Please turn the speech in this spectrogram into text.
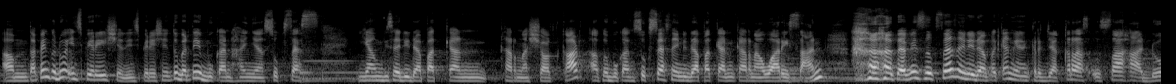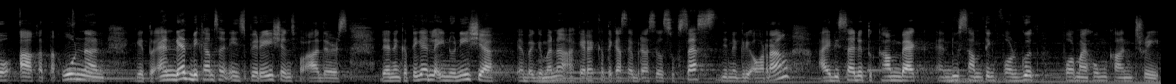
Um, tapi yang kedua inspiration. Inspiration itu berarti bukan hanya sukses yang bisa didapatkan karena shortcut atau bukan sukses yang didapatkan karena warisan, tapi sukses yang didapatkan dengan kerja keras, usaha, doa, ketekunan gitu. And that becomes an inspiration for others. Dan yang ketiga adalah Indonesia. Ya bagaimana akhirnya ketika saya berhasil sukses di negeri orang, I decided to come back and do something for good for my home country.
